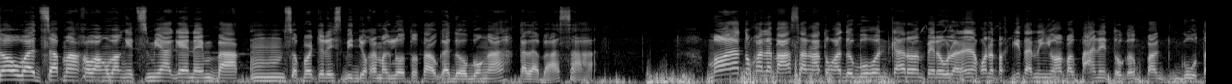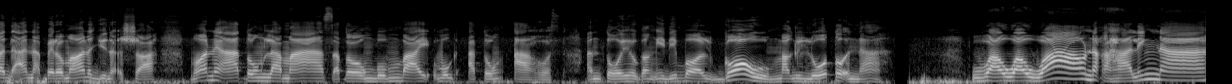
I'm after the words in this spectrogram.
So, what's up mga kawangwang? It's me again. I'm back. Mm, so, for today's video kay magluto taog adobo nga kalabasa. Mga na itong kalabasa nga itong adobohon karon pero wala na ako napakita ninyo ang pagpaanit o paggutad ana pero mga na dyan na siya. Mga na atong lamas, atong bombay, ug atong ahos. Ang tuyog ang idibol. Go! Magluto na! Wow, wow, wow! Nakahaling na!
